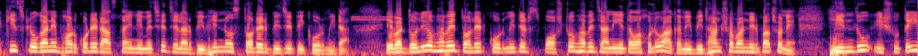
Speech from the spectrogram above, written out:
একই স্লোগানে ভর করে রাস্তায় নেমেছে জেলার বিভিন্ন স্তরের বিজেপি কর্মীরা। এবার দলীয়ভাবে দলের কর্মীদের স্পষ্টভাবে জানিয়ে দেওয়া হলেও আগামী বিধানসভা নির্বাচনে হিন্দু ইস্যুতেই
